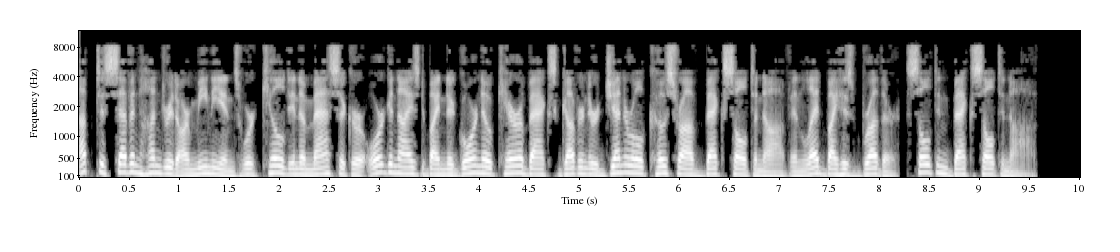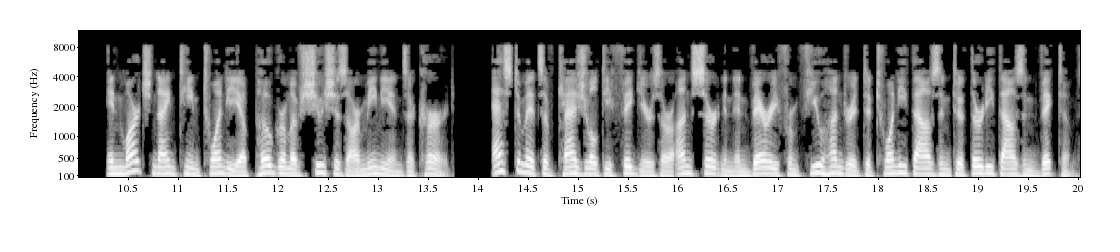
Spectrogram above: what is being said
Up to 700 Armenians were killed in a massacre organized by Nagorno-Karabakh's Governor-General Khosrav Bek Sultanov and led by his brother, Sultan Bek Sultanov. In March 1920 a pogrom of Shusha's Armenians occurred. Estimates of casualty figures are uncertain and vary from few hundred to 20,000 to 30,000 victims.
